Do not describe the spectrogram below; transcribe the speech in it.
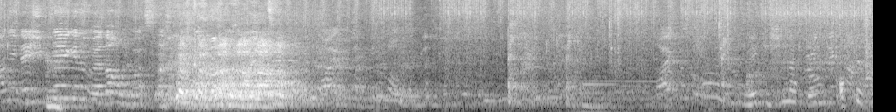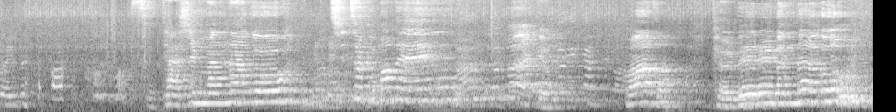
아니 내 입대 얘기는 왜 나온 거였어? 없앴어 이제 다시 만나고 진짜 그만해. 그만할게요. 그만하자 별배를 만나고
